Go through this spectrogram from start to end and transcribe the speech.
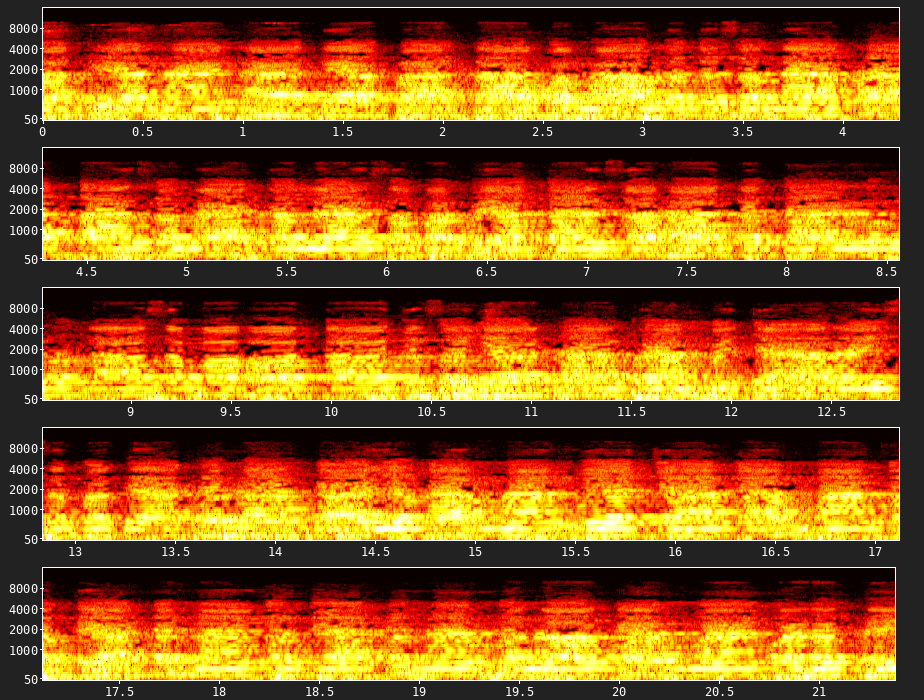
ភពធានានាកេបតោបមោលតសនាខតាសមកលាសពភៈតាសហតតាតាសមហតាចសយថាប្រមចារិសពតៈកណាកាយកម្មវិជ្ជាកម្មកតៈកណាកតៈកណាមនោកម្មបរតិ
